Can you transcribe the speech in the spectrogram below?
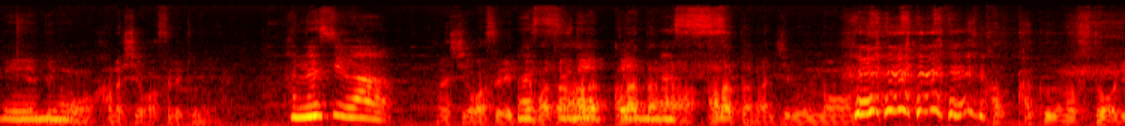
でもも話を忘れとんや話は話を忘れてまた新新たな新たな自分の か架空のストーリ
